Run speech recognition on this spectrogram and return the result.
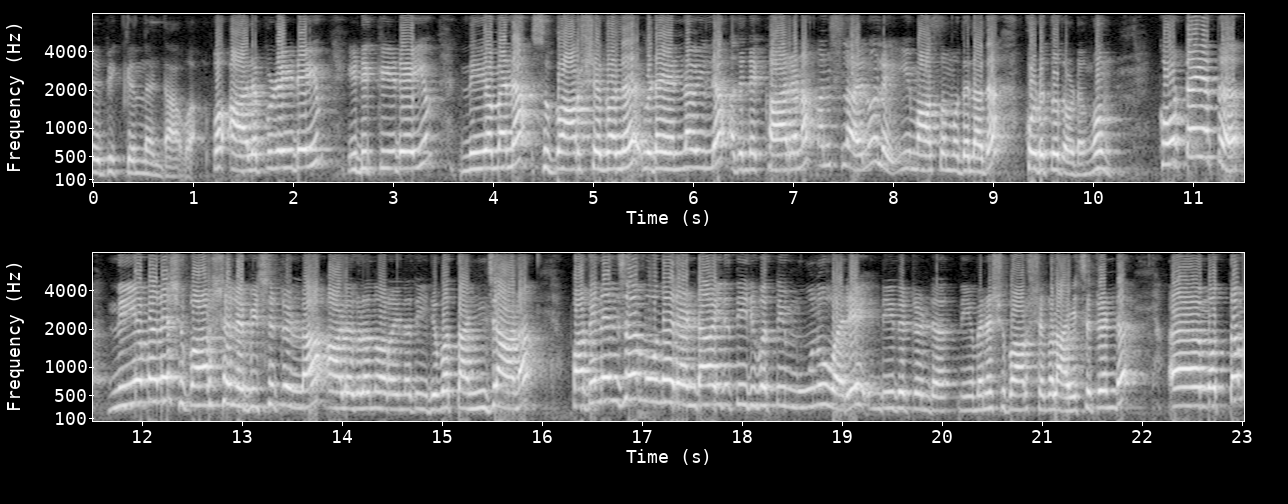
ലഭിക്കുന്നുണ്ടാവുക. അപ്പോൾ ആലപ്പുഴയുടെയും ഇടുക്കിയുടെയും നിയമന ശുപാർശകൾ ഇവിടെ എണ്ണമില്ല. അതിന്റെ കാരണം മനസ്സിലായല്ലോ അല്ലെ? ഈ മാസം മുതൽ അത് കൊടുത്തു തുടങ്ങും. കോട്ടയത്ത് നിയമന ശുപാർശ ലഭിച്ചിട്ടുള്ള ആളുകൾ എന്ന് പറയുന്നത് ഇരുപത്തി അഞ്ചാണ് പതിനഞ്ച് മൂന്ന് രണ്ടായിരത്തി ഇരുപത്തി മൂന്ന് വരെ എന്ത് ചെയ്തിട്ടുണ്ട്? നിയമന ശുപാർശകൾ അയച്ചിട്ടുണ്ട്. മൊത്തം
